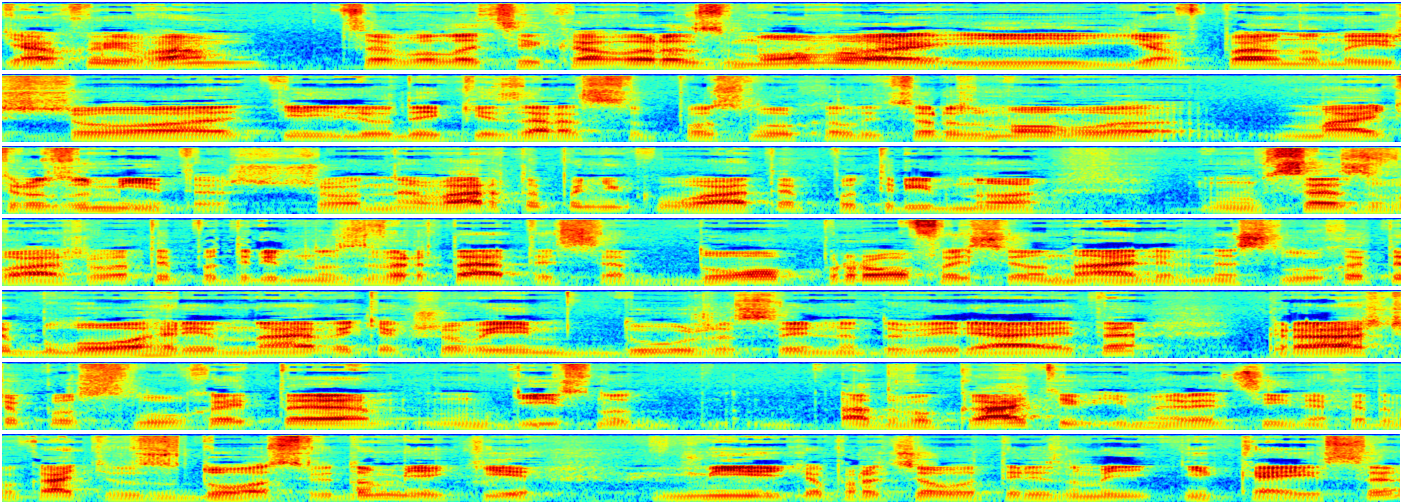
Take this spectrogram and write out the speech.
Дякую вам. Це була цікава розмова, і я впевнений, що ті люди, які зараз послухали цю розмову, мають розуміти, що не варто панікувати, потрібно все зважувати, потрібно звертатися до професіоналів, не слухати блогерів, навіть якщо ви їм дуже сильно довіряєте. Краще послухайте дійсно адвокатів, імміграційних адвокатів з досвідом, які вміють опрацьовувати різноманітні кейси.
